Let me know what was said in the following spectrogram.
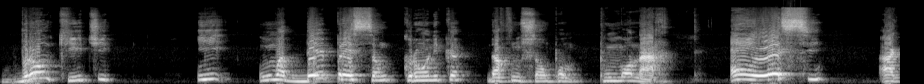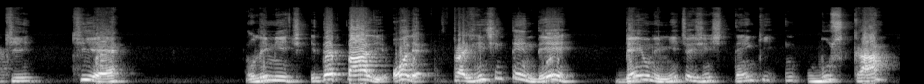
bronquite e uma depressão crônica da função pulmonar. É esse aqui que é o limite. E detalhe, olha, para a gente entender bem o limite, a gente tem que buscar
